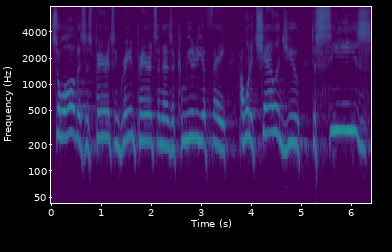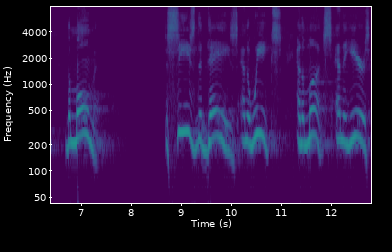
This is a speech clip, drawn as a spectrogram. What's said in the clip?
So, all of us as parents and grandparents and as a community of faith, I want to challenge you to seize the moment, to seize the days and the weeks and the months and the years,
